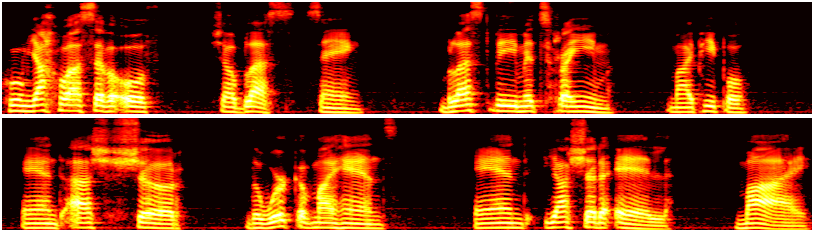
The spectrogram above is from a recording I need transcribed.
Whom Yahweh Sevaoth shall bless, saying, Blessed be Mitzrayim, my people, and Ashshur, the work of my hands, and Yashar'el, my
